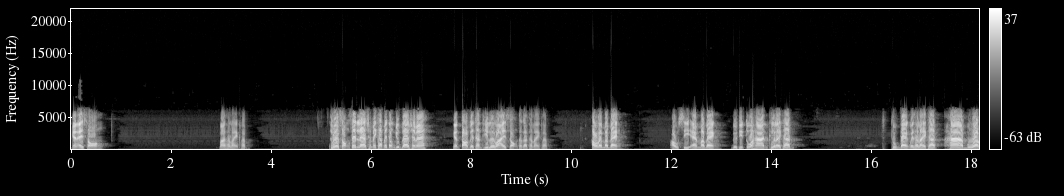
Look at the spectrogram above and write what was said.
งั้น I สองมาเท่าไหร่ครับ เหลือสองเส้นแล้วใช่ไหมครับ ไม่ต้องยุบแล้วใช่ไหมงั้นตอบได้ทันทีเลยว่า I สองเท่ากับเท่าไหร่ครับ เอาอะไรมาแบ่ง เอา 4m มาแบ่ง โดยที่ตัวหารคืออะไรครับ ถูกแบ่งไปเท่าไหร่ครับ5บวก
